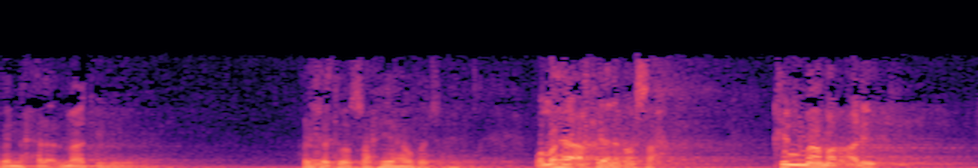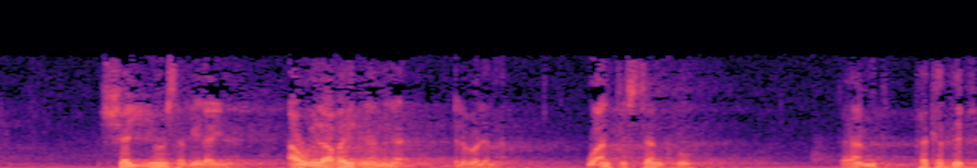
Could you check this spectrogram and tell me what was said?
فانه حلال. ما أدري هل فتوى صحيحة أو صحيحة. والله يا أخي أنا بنصحك كل ما مر عليك شيء ينسب إلينا أو إلى غيرنا من العلماء وانت تستنكره فهمت؟ فكذبه.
